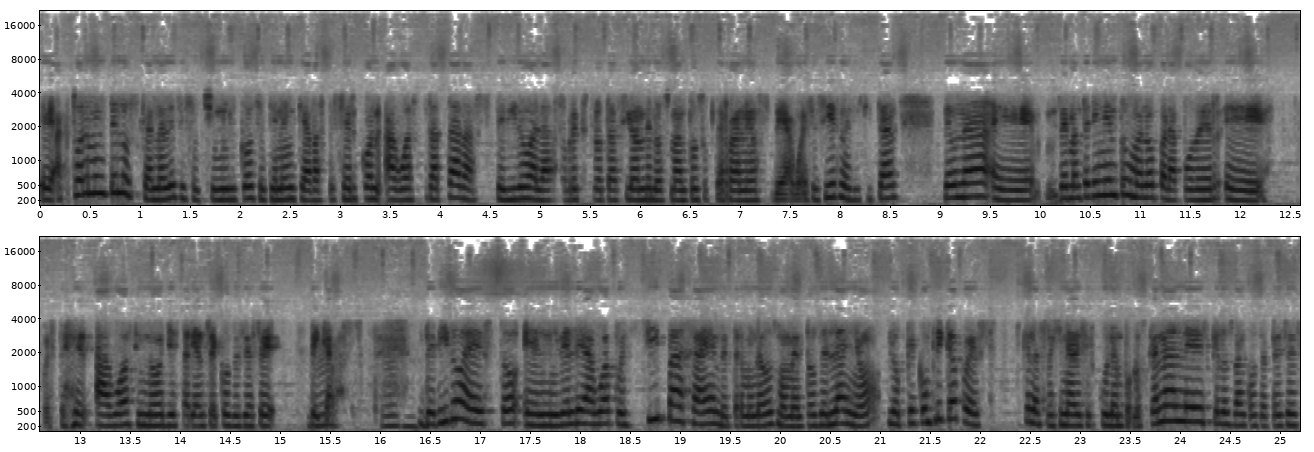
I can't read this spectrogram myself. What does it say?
Eh, actualmente los canales de Xochimilco se tienen que abastecer con aguas tratadas debido a la sobreexplotación de los mantos subterráneos de agua, es decir, necesitan de una eh, de mantenimiento humano para poder pues tener agua, si no ya estarían secos desde hace décadas. Debido a esto, el nivel de agua pues sí baja en determinados momentos del año, lo que complica pues que las vaginales circulen por los canales, que los bancos de peces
